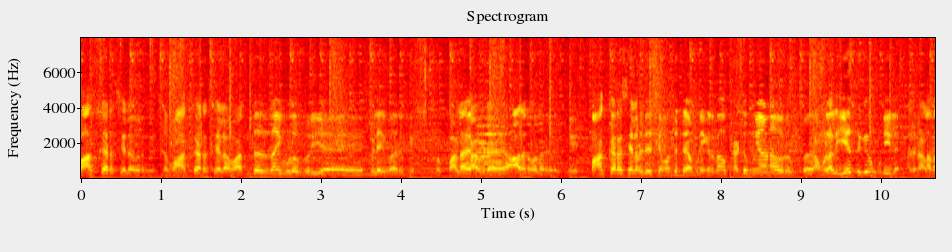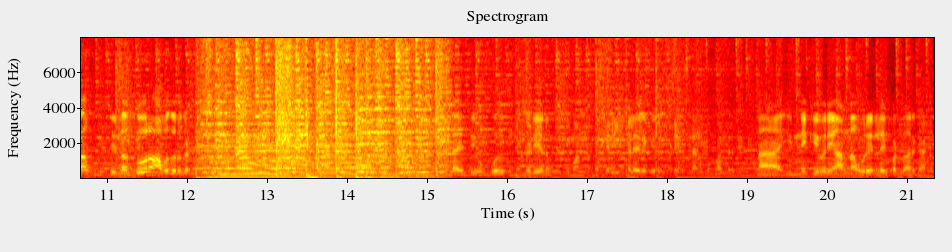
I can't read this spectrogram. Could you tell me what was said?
வாக்கு அரசியல வருது. இந்த வாக்கு அரசியல வந்தது தான் இவ்வளோ பெரிய விளைவாக இருக்கு. இப்போ பல திராவிட ஆதரவாளர்களுக்கு வாக்கு அரசியல் பிரதேசம் வந்துட்டு அப்படிங்கிறது கடுமையான ஒரு அவங்களால ஏற்றுக்கவே முடியல. அதனால தான் தினந்தோறும் அவதூறு அவதூறுகள் ரெண்டாயிரத்தி ஒம்போதுக்கு முன்னாடியே நம்ம முக்கியமான தெரியும் கலையில கேள்விப்படையில் நம்ம பார்த்துருக்கோம் ஆனால் இன்னைக்கு வரையும் அண்ணா ஒரே நிலைப்பாட்டில் தான் இருக்காங்க.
